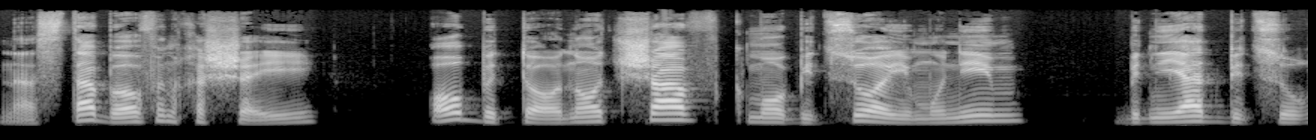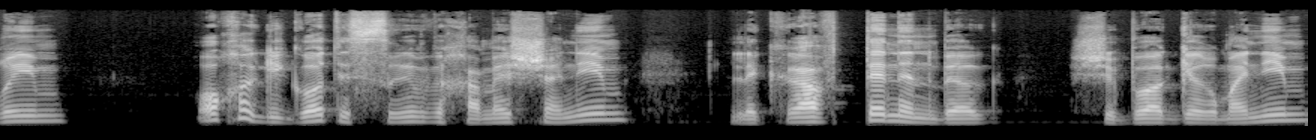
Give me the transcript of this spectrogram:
נעשתה באופן חשאי או בתואנות שווא כמו ביצוע אימונים, בניית ביצורים או חגיגות 25 שנים לקרב טננברג שבו הגרמנים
